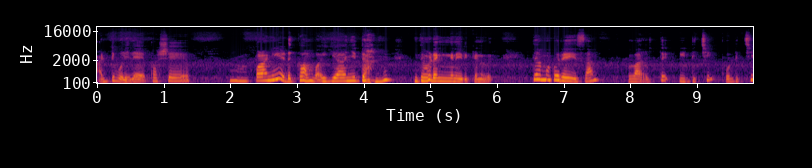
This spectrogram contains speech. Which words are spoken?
അടിപൊളി അല്ലേ പക്ഷേ പണിയെടുക്കാൻ വയ്യാഞ്ഞിട്ടാണ് ഇതിവിടെ ഇങ്ങനെ ഇരിക്കണത്. ഇത് നമുക്കൊരു ദിവസം വറുത്ത് ഇടിച്ച് പൊടിച്ച്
